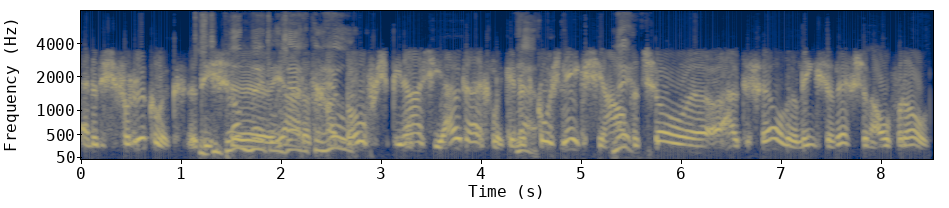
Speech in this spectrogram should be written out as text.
En dat is verrukkelijk. Dat Dus is, brandnetel eh, is ja, eigenlijk dat een gaat heel- boven spinazie uit eigenlijk. En Ja. het kost niks. Je haalt Nee. het zo eh, uit de velden, links en rechts en overal.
